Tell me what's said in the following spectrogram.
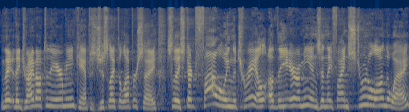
And they, they drive out to the Aramean camp. It's just like the lepers say. So they start following the trail of the Arameans, and they find strewn along the way.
